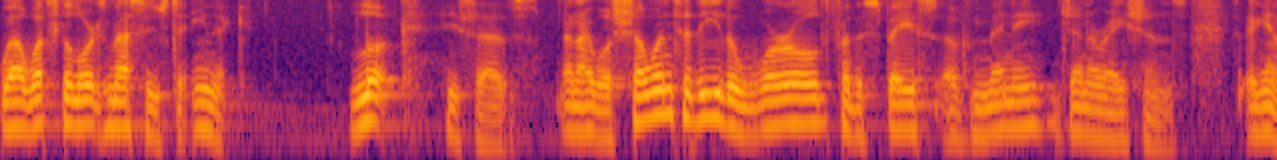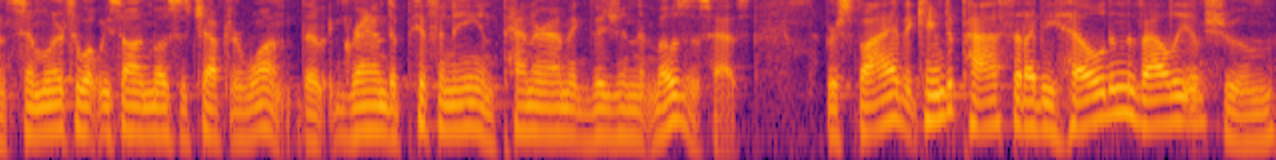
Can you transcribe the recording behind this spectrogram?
Well, what's the Lord's message to Enoch? Look, he says, and I will show unto thee the world for the space of many generations. Again, similar to what we saw in Moses chapter 1, the grand epiphany and panoramic vision that Moses has. Verse 5 It came to pass that I beheld in the valley of Shum,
